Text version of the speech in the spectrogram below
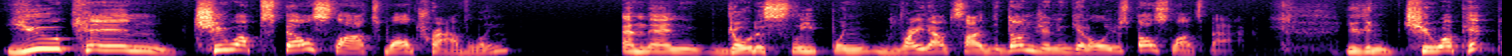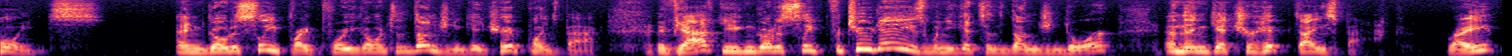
You can chew up spell slots while traveling and then go to sleep when right outside the dungeon and get all your spell slots back. You can chew up hit points and go to sleep right before you go into the dungeon and get your hit points back. If you have to, you can go to sleep for two days when you get to the dungeon door and then get your hit dice back, right?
